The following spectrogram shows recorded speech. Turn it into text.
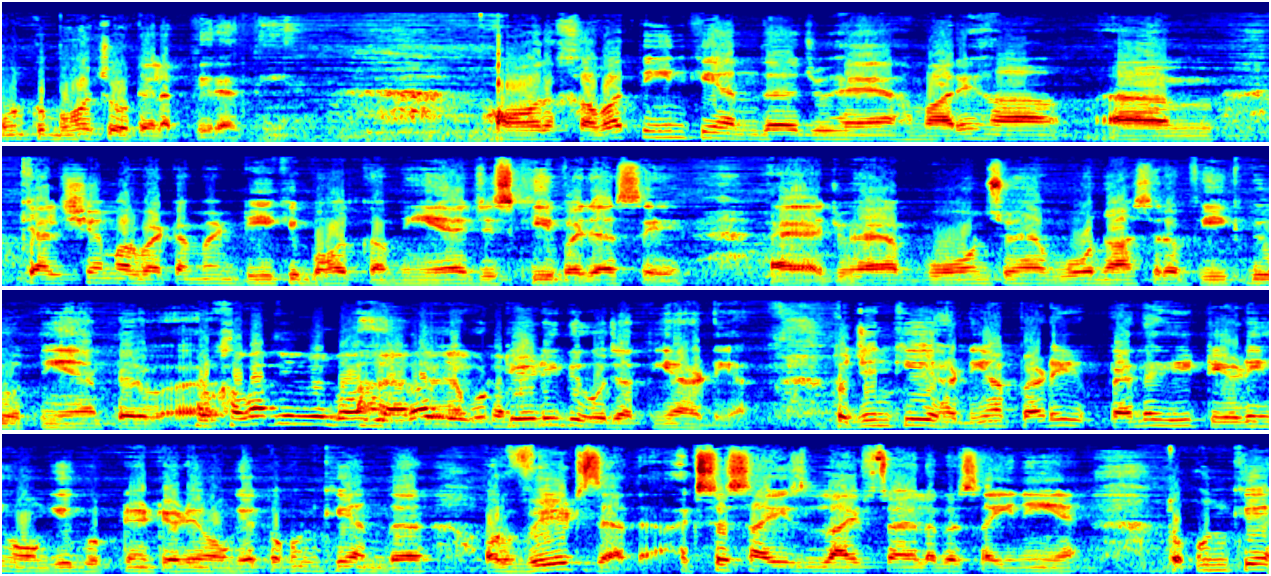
उनको बहुत चोटें लगती रहती हैं। और ख़वातीन के अंदर जो है हमारे यहाँ कैल्शियम और विटामिन डी की बहुत कमी है जिसकी वजह से जो है बोन्स जो है वो ना सिर्फ़ वीक भी होती हैं फिर खवातीन में बहुत ज़्यादा हाँ, वो टेढ़ी भी हो जाती हैं हड्डियाँ। तो जिनकी हड्डियाँ पहले पहले ही टेढ़ी होंगी घुटने टेढ़े होंगे तो उनके अंदर और वेट ज़्यादा एक्सरसाइज लाइफ अगर सही नहीं है तो उनके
